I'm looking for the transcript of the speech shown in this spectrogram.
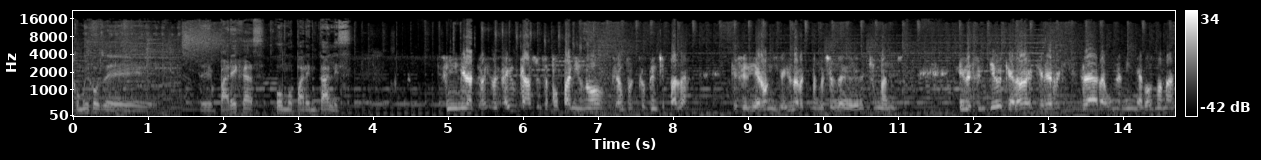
como hijos de, parejas homoparentales. Sí, mira, hay, un caso en Zapopan y uno que en Chapala que se dieron y hay una recomendación de derechos humanos en el sentido de que a la hora de querer registrar a una niña, dos mamás,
